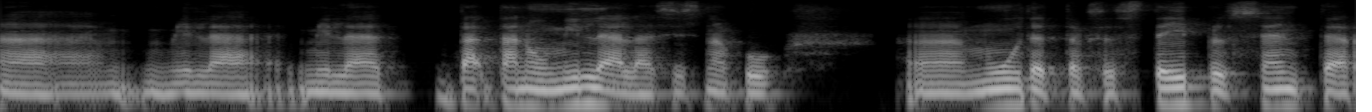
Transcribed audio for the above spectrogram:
äh, mille, mille tänu millele siis nagu äh, Äh, muudetakse Staples Center,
